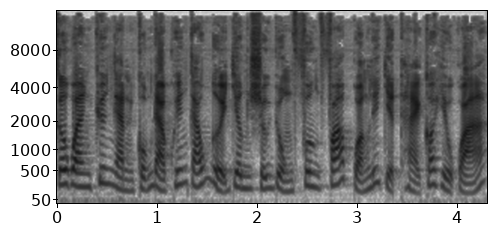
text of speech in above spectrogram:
Cơ quan chuyên ngành cũng đã khuyến cáo người dân sử dụng phương pháp quản lý dịch hại có hiệu quả.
